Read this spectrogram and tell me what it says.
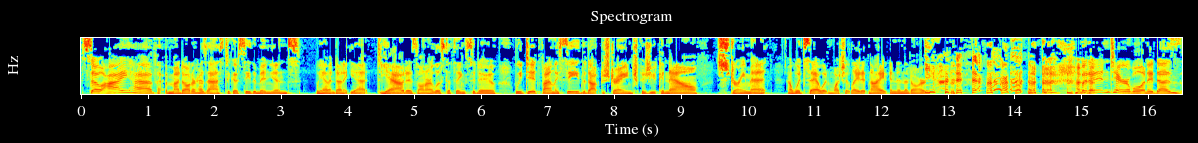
So I have, my daughter has asked to go see the Minions. We haven't done it yet. Yeah. But it's on our list of things to do. We did finally see the Doctor Strange because you can now stream it. I would say I wouldn't watch it late at night and in the dark. but it isn't terrible and it does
